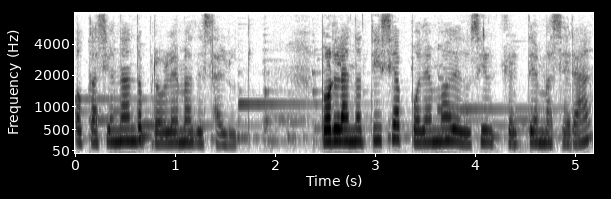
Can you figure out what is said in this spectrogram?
ocasionando problemas de salud. Por la noticia podemos deducir que el tema será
